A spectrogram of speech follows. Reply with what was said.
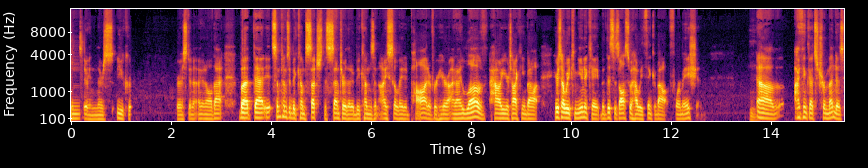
and there's Eucharist and, and all that, but that it sometimes it becomes such the center that it becomes an isolated pod over here. And I love how you're talking about here's how we communicate, but this is also how we think about formation. Hmm. Uh, I think that's tremendous.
